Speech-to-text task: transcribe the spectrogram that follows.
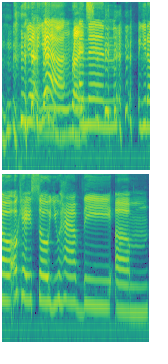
Yeah, yeah, Right. And then you know, okay, so you have the um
